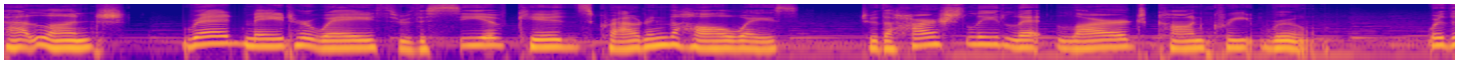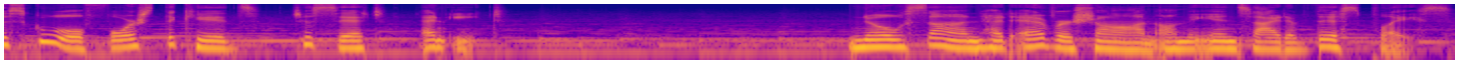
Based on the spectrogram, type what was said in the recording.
At lunch, Red made her way through the sea of kids crowding the hallways to the harshly lit large concrete room where the school forced the kids to sit and eat. No sun had ever shone on the inside of this place.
